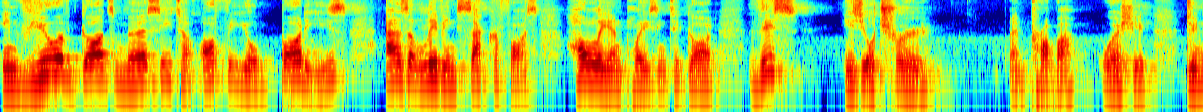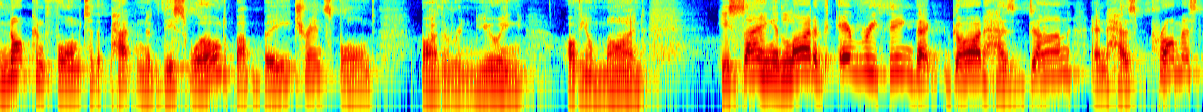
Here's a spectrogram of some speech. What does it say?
in view of God's mercy, to offer your bodies as a living sacrifice, holy and pleasing to God. This is your true and proper worship. Do not conform to the pattern of this world, but be transformed by the renewing of your mind. He's saying, in light of everything that God has done and has promised,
